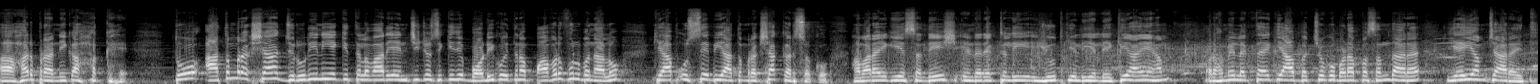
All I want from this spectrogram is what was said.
हर प्राणी का हक है। तो आत्मरक्षा ज़रूरी नहीं है कि तलवार या इन चीज़ों से कीजिए बॉडी को इतना पावरफुल बना लो कि आप उससे भी आत्मरक्षा कर सको हमारा एक ये संदेश इनडायरेक्टली यूथ के लिए लेके आए हम और हमें लगता है कि आप बच्चों को बड़ा पसंद आ रहा है यही हम चाह रहे थे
